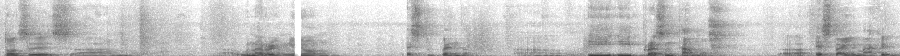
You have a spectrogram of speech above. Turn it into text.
entonces, um, uh, una reunión estupenda y, presentamos esta imagen,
